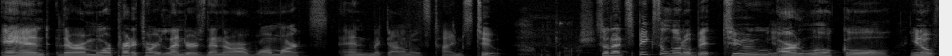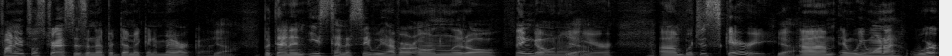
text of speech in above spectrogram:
and there are more predatory lenders than there are Walmarts and McDonald's times two. Oh my gosh. So that speaks a little bit to Yeah. our local, you know, financial stress is an epidemic in America. Yeah, But then in East Tennessee, we have our own little thing going on Yeah. here, um, which is scary. Yeah. Um, and we want to we're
